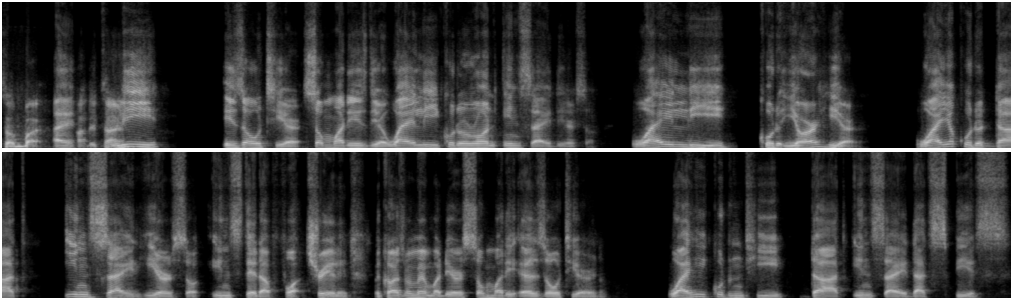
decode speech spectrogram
So but Aye. at the time Lee is out here. Somebody is there. Why Lee couldn't run inside there, sir? Why Lee could you're here? Why you could have inside here, so instead of foot trailing? Because remember, there's somebody else out here. Why he couldn't he dart inside that space?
